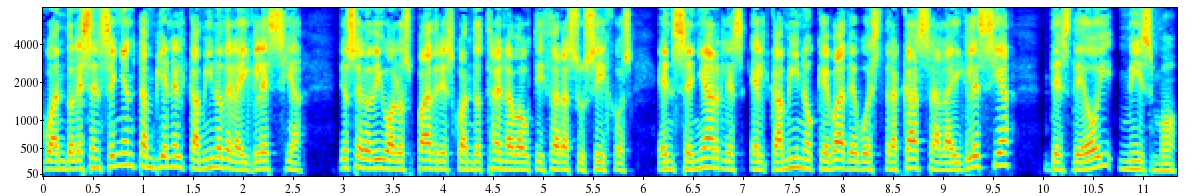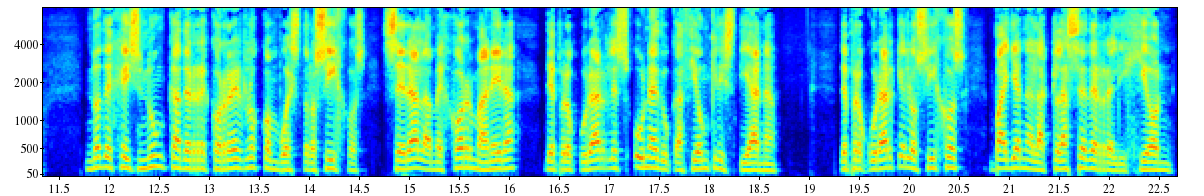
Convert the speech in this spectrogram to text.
cuando les enseñan también el camino de la Iglesia. Yo se lo digo a los padres cuando traen a bautizar a sus hijos, enseñarles el camino que va de vuestra casa a la Iglesia desde hoy mismo. No dejéis nunca de recorrerlo con vuestros hijos, será la mejor manera de procurarles una educación cristiana de procurar que los hijos vayan a la clase de religión,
